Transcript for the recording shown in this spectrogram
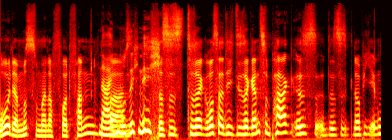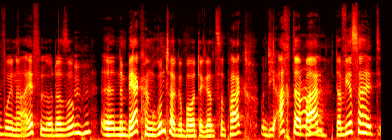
Oh, da musst du mal nach Fort Fun Nein, fahren. muss ich nicht. Das ist total großartig. Dieser ganze Park ist, das ist, glaube ich, irgendwo in der Eifel oder so, Mhm. äh, einen Berghang runtergebaut, der ganze Park. Und die Achterbahn, Ah. da wirst du halt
